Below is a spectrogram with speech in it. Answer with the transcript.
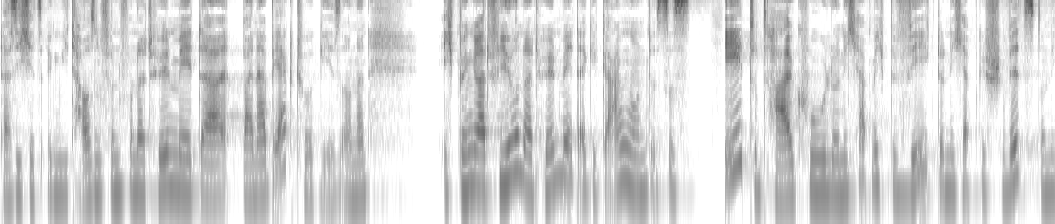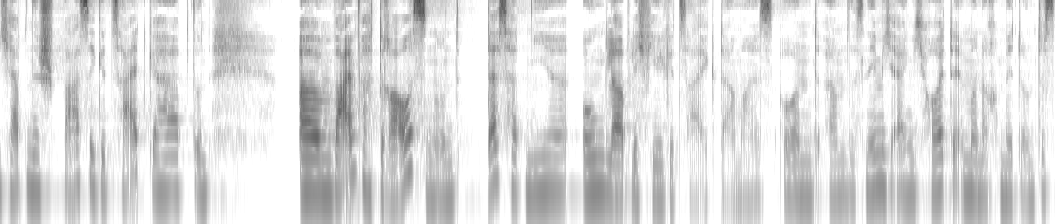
dass ich jetzt irgendwie 1500 Höhenmeter bei einer Bergtour gehe, sondern ich bin gerade 400 Höhenmeter gegangen und es ist eh total cool. Und ich habe mich bewegt und ich habe geschwitzt und ich habe eine spaßige Zeit gehabt. Und ähm, war einfach draußen und das hat mir unglaublich viel gezeigt damals. Und ähm, das nehme ich eigentlich heute immer noch mit. Und das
